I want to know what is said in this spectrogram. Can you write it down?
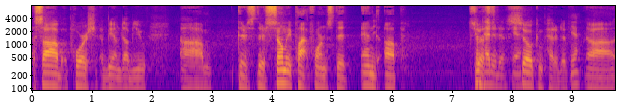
a Saab, a Porsche, a BMW. Um, there's there's so many platforms that end up Competitive, yeah. so competitive. Yeah. Uh,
